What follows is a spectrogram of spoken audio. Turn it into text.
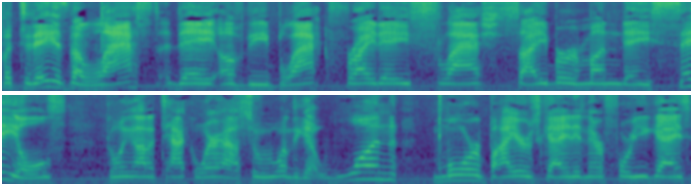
But today is the last day of the Black Friday slash Cyber Monday sales going on at Tackle Warehouse. So we wanted to get one more buyer's guide in there for you guys.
